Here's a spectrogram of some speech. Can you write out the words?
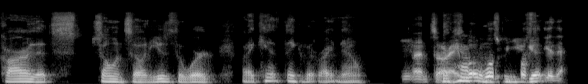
car that's so and so," and he uses the word, but I can't think of it right now. That's all What We'll, we'll, when you we'll get- figure that.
